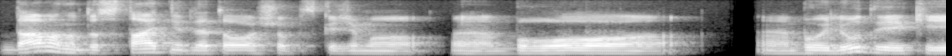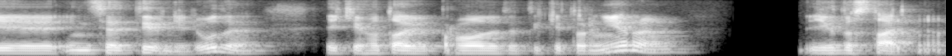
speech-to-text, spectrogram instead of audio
Да, воно достатньо для того, щоб, скажімо, е, було, е, були люди, які ініціативні люди, які готові проводити такі турніри. Їх достатньо.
